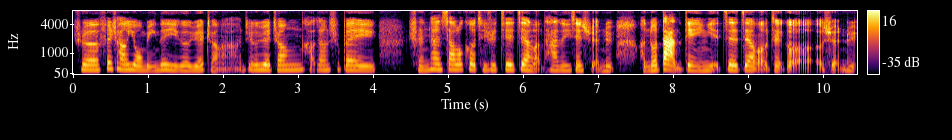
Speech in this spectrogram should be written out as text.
是非常有名的一个乐章啊。这个乐章好像是被神探夏洛克其实借鉴了他的一些旋律，很多大的电影也借鉴了这个旋律。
